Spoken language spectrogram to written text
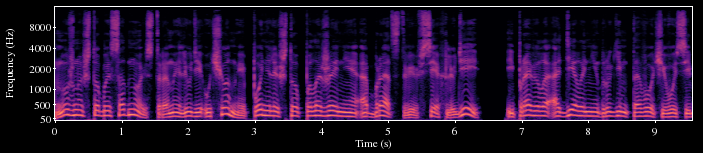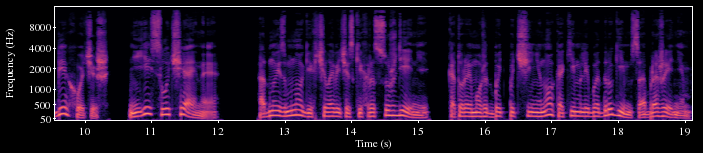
Нужно, чтобы с одной стороны люди-ученые поняли, что положение о братстве всех людей и правило о делании другим того, чего себе хочешь, не есть случайное. Одно из многих человеческих рассуждений, которое может быть подчинено каким-либо другим соображениям,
